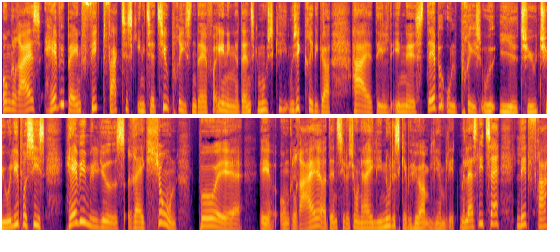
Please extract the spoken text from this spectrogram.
Onkel Rejes Heavy Band fik faktisk initiativprisen, da Foreningen af Danske Musik- Musikkritikere har delt en øh, steppeuldpris ud i 2020. Øh, lige præcis heavy-miljøets reaktion på øh, øh, onkel Reje og den situation her i lige nu, det skal vi høre om lige om lidt. Men lad os lige tage lidt fra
